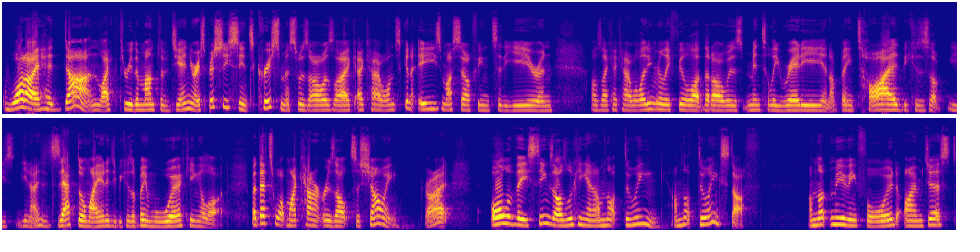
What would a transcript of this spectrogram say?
what I had done, like through the month of January, especially since Christmas, was I was like, okay, well, I'm just going to ease myself into the year. And I was like, okay, well, I didn't really feel like that I was mentally ready and I've been tired because I've used, you know, zapped all my energy because I've been working a lot. But that's what my current results are showing, right? All of these things I was looking at, I'm not doing. I'm not doing stuff. I'm not moving forward. I'm just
